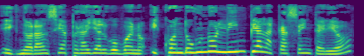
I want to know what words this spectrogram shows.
ignorancia, pero hay algo bueno. Y cuando uno limpia la casa interior,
